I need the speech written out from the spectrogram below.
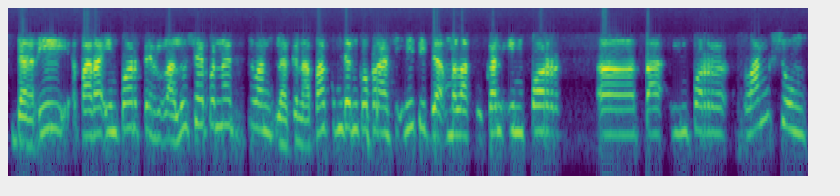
Dari para importer. Lalu saya pernah bilang, lah kenapa kemudian koperasi ini tidak melakukan impor uh, impor langsung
